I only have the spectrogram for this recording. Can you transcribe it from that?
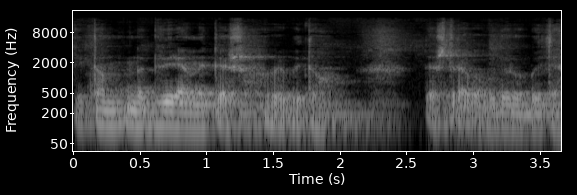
І там над дверями теж вибито. Теж треба буде робити.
